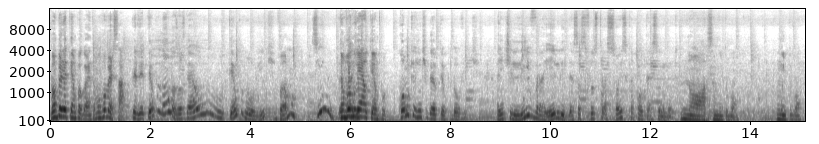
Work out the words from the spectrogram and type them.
Vamos perder tempo agora, então vamos conversar. Perder tempo não, nós vamos ganhar o, o tempo do ouvinte. Vamos? Sim. Então vamos gente- ganhar o tempo. Como que a gente ganha o tempo do ouvinte? A gente livra ele dessas frustrações que acontecem no mundo. Nossa, muito bom. Muito bom.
